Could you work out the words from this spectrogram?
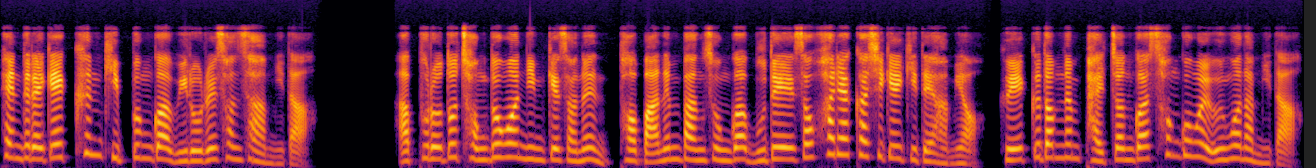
팬들에게 큰 기쁨과 위로를 선사합니다. 앞으로도 정동원님께서는 더 많은 방송과 무대에서 활약하시길 기대하며 그의 끝없는 발전과 성공을 응원합니다.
